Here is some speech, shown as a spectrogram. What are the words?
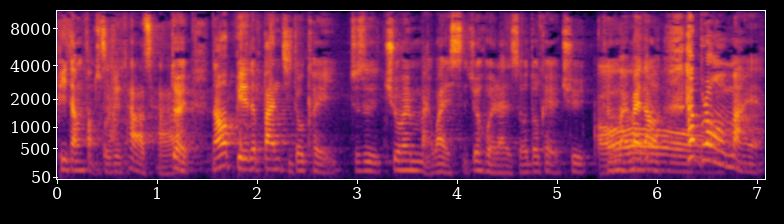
皮糖访出去。踏查，对，然后别的班级都可以，就是去外面买外食，就回来的时候都可以去，买麦当劳，他不让我们买，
